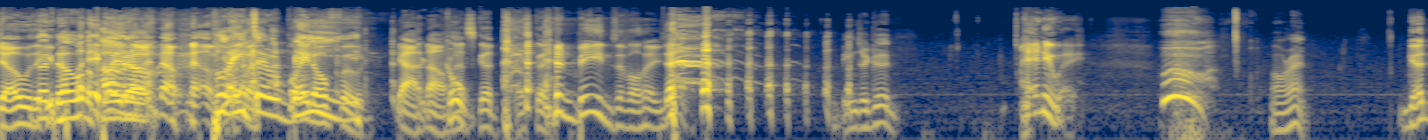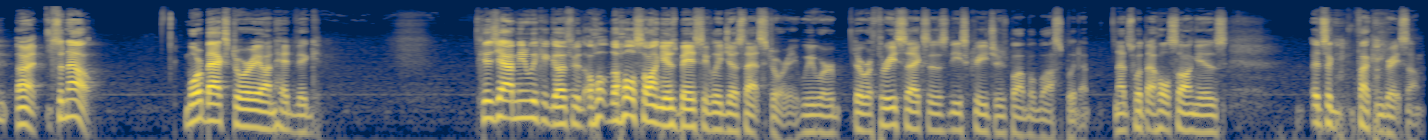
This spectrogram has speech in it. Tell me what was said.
dough that The you dough, the Oh, Play-Doh. no, no, no. Play-Doh You went Play-Doh bee. food. Yeah, no, Cool. that's good. That's good. and beans of all things. Beans are good. anyway, All right. Good. All right. So now, more backstory on Hedwig. Because yeah, I mean, we could go through the whole. The whole song is basically just that story. We were there were three sexes. These creatures, blah blah blah, split up. That's what that whole song is. It's a fucking great song.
